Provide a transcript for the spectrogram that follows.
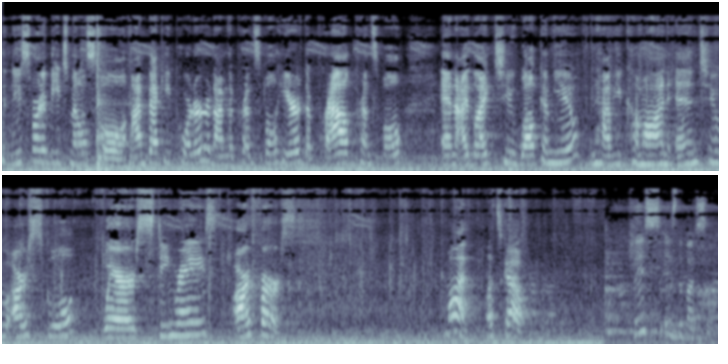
to New Smyrna Beach Middle School. I'm Becky Porter and I'm the principal here, the proud principal. And I'd like to welcome you and have you come on into our school where stingrays are first. Come on, let's go. This is the bus stop.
